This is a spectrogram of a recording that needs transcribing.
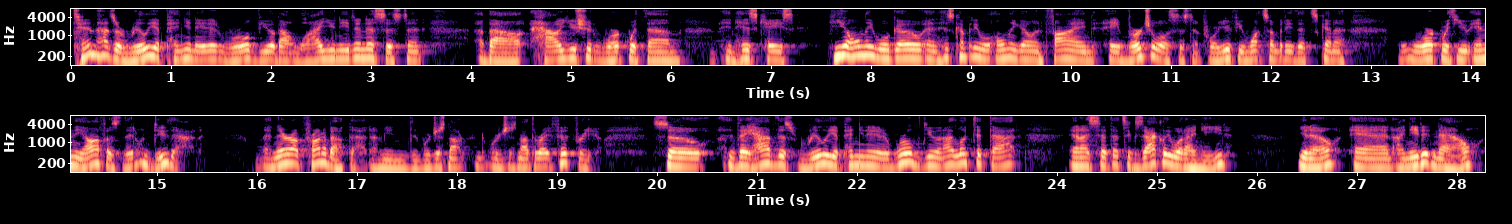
tim has a really opinionated worldview about why you need an assistant about how you should work with them. In his case he only will go and his company will only go and find a virtual assistant for you if you want somebody that's going to work with you in the office. They don't do that and they're upfront about that i mean we're just not we're just not the right fit for you so they have this really opinionated worldview. And I looked at that and I said, that's exactly what I need, you know, and I need it now.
